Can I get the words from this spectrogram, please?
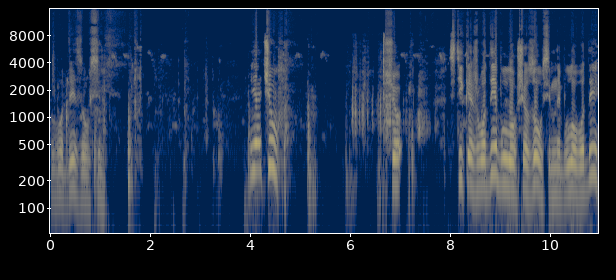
води зовсім. Я чув, що стільки ж води було, що зовсім не було води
